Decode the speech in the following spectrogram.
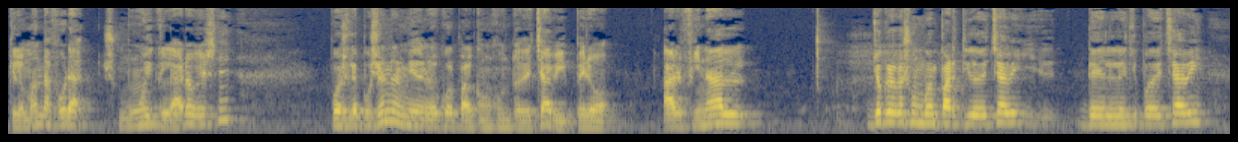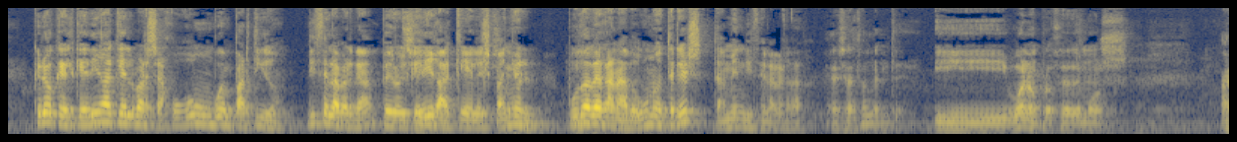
que lo manda fuera, es muy claro ese. Pues le pusieron el miedo en el cuerpo al conjunto de Xavi, pero al final yo creo que es un buen partido de Xavi, del equipo de Xavi. Creo que el que diga que el Barça jugó un buen partido dice la verdad, pero el que Sí, diga que el español sí. pudo haber ganado 1-3 también dice la verdad. exactamente. Y bueno, procedemos a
